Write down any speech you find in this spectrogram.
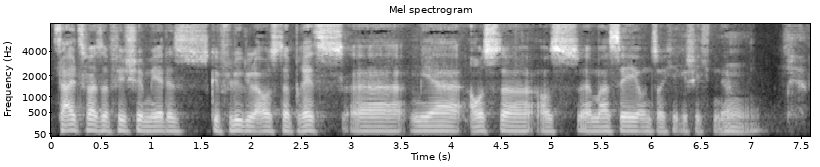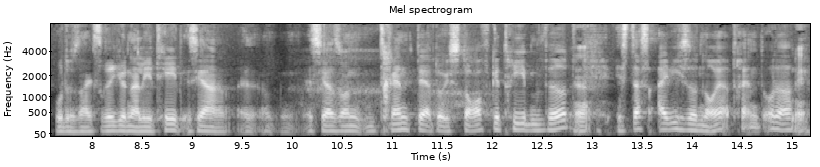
Salzwasserfische, mehr das Geflügel aus der Bresse, äh, mehr Auster aus äh, Marseille und solche Geschichten. Ja. Mhm wo du sagst, Regionalität ist ja, äh, ist ja so ein Trend, der durchs Dorf getrieben wird. Ja. Ist das eigentlich so ein neuer Trend oder? Nee.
